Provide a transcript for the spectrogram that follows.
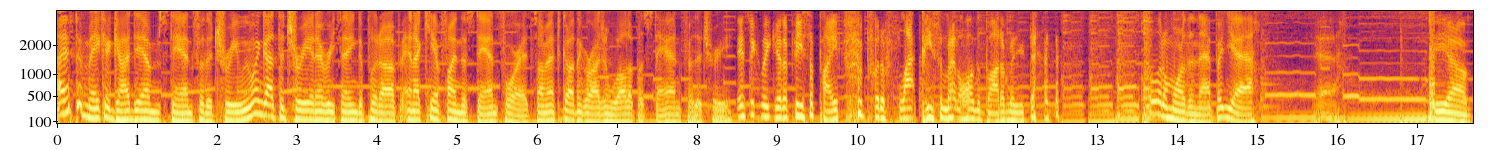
I have to make a goddamn stand for the tree. We went and got the tree and everything to put up, and I can't find the stand for it. So I'm gonna have to go out in the garage and weld up a stand for the tree. Basically, get a piece of pipe, put a flat piece of metal on the bottom, and you're done. A little more than that, but yeah, yeah, The um,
